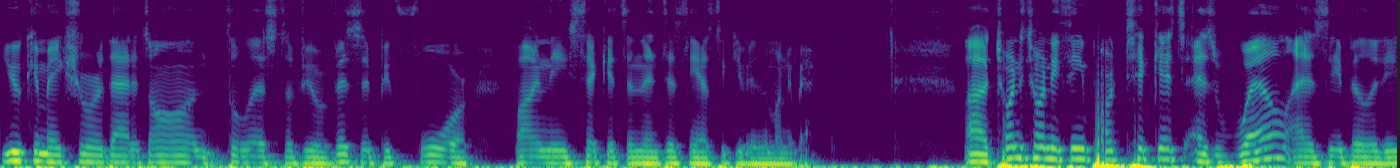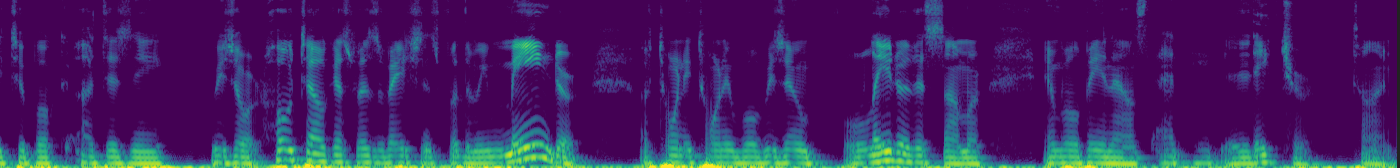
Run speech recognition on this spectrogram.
you can make sure that it's on the list of your visit before buying these tickets, and then Disney has to give you the money back. Uh, 2020 theme park tickets, as well as the ability to book a Disney Resort hotel guest reservations for the remainder of 2020, will resume later this summer and will be announced at a later time.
